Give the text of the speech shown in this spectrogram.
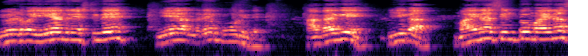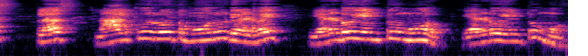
divide by A ಅಂದ್ರೆ ಎಷ್ಟಿದೆ? ಎ ಅಂದ್ರೆ ಮೂರಿದೆ ಹಾಗಾಗಿ ಈಗ ಮೈನಸ್ ಇಂಟು ಮೈನಸ್ ಪ್ಲಸ್ ನಾಲ್ಕು ರೂಟ್ ಮೂರು ಡಿವೈಡ್ ಬೈ ಎರಡು ಇಂಟು ಮೂರು. ಎರಡು ಇಂಟು ಮೂರು.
